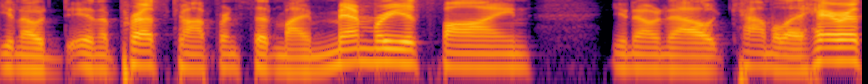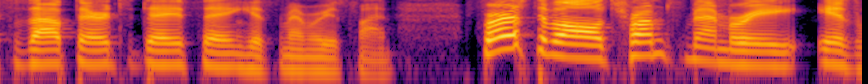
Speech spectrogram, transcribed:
you know, in a press conference, said, My memory is fine. You know, now Kamala Harris is out there today saying his memory is fine. First of all, Trump's memory is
